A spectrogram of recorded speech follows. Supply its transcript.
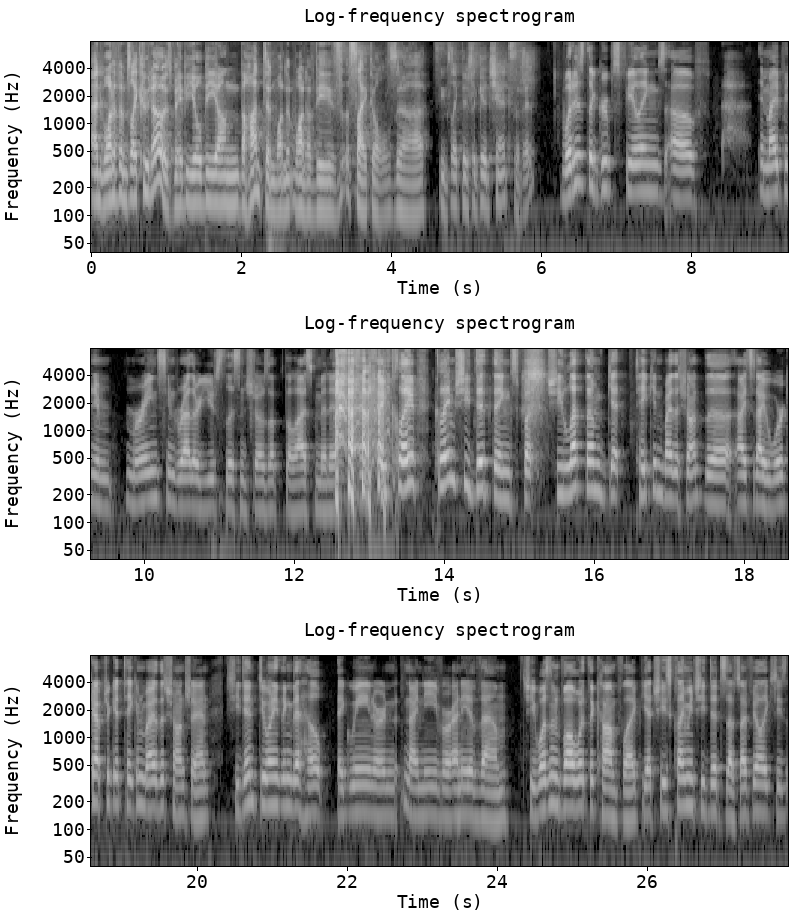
and one of them's like, who knows? Maybe you'll be on the hunt in one one of these cycles. Uh, seems like there's a good chance of it. What is the group's feelings of? In my opinion, Moiraine seemed rather useless and shows up the last minute and, and claim claim she did things, but she let them get taken by the Shan the Aes Sedai who were captured get taken by the Seanchan. She didn't do anything to help Egwene or Nynaeve or any of them. She wasn't involved with the conflict, yet she's claiming she did stuff. So I feel like she's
